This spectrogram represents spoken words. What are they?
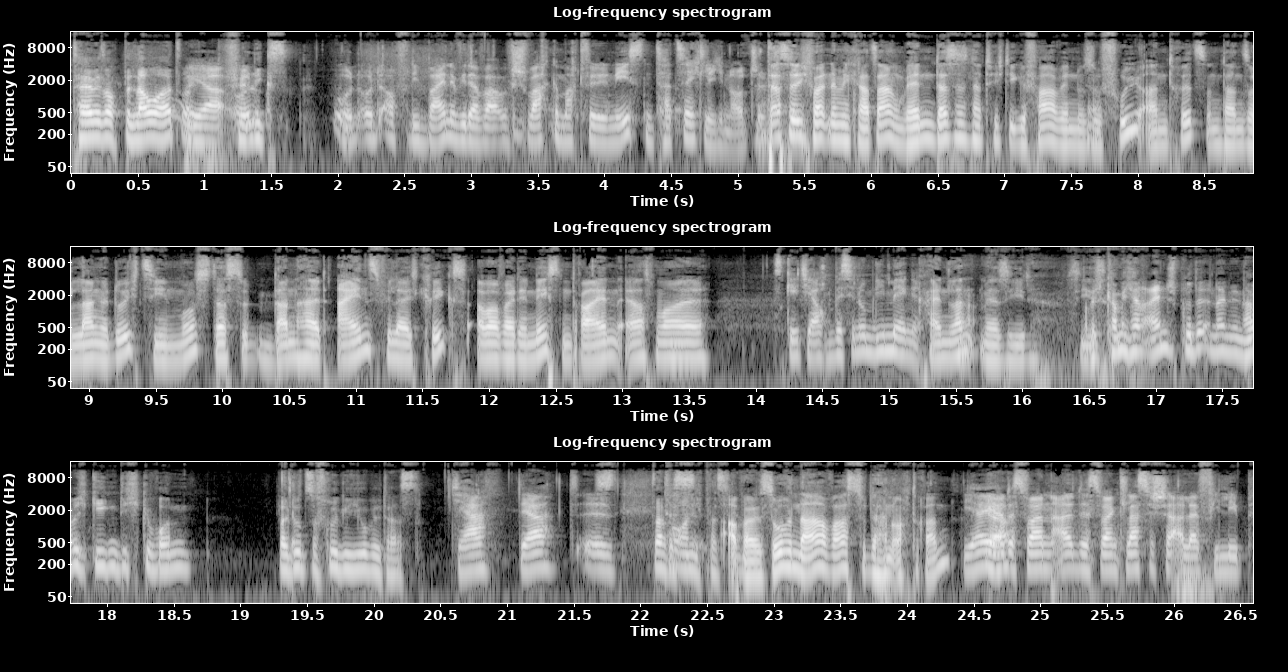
teilweise auch belauert oh, ja, für und, nix. Und, und auch die Beine wieder schwach gemacht für den nächsten tatsächlichen Ortsschild. Das ich wollte nämlich gerade sagen, wenn das ist natürlich die Gefahr, wenn du ja. so früh antrittst und dann so lange durchziehen musst, dass du mhm. dann halt eins vielleicht kriegst, aber bei den nächsten dreien erstmal es geht ja auch ein bisschen um die Menge. Kein Land mehr sieht. Aber ich kann mich an einen Sprint erinnern, den habe ich gegen dich gewonnen. Weil du zu früh gejubelt hast. Ja, ja. Äh, das darf das, auch nicht passieren. Aber so nah warst du da noch dran? Ja, ja, ja, das war ein, das war ein klassischer Alaphilippe.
